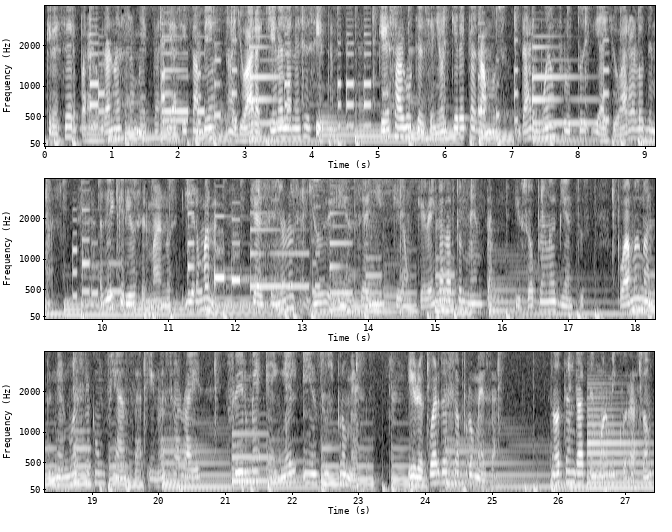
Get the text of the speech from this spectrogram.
crecer para lograr nuestra meta y así también ayudar a quienes la necesitan, que es algo que el Señor quiere que hagamos, dar buen fruto y ayudar a los demás. Así queridos hermanos y hermanas, que el Señor nos ayude y enseñe que aunque venga la tormenta soplen los vientos, podamos mantener nuestra confianza y nuestra raíz firme en Él y en sus promesas. Y recuerda esa promesa, no tendrá temor mi corazón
